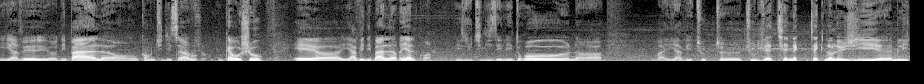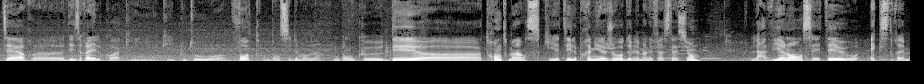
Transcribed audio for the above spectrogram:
Il y avait des balles en, comment tu dis ça, caoutchouc. Et il y avait des balles réelles, quoi. Ils utilisaient les drones bah, il y avait toute, euh, toutes les technologies euh, militaires euh, d'Israël quoi, qui, qui, est plutôt forte dans ces domaines-là. Donc dès 30 mars, qui était le premier jour de la manifestation, la violence était extrême.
